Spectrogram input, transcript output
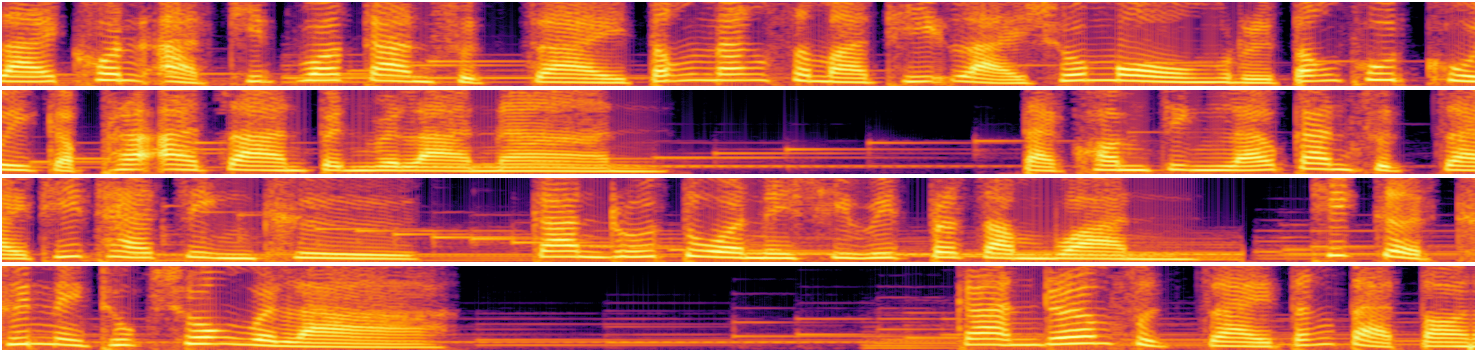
หลายคนอาจคิดว่าการฝึกใจต้องนั่งสมาธิหลายชั่วโมง หรือต้องพูดคุยกับพระอาจารย์เป็นเวลานาน แต่ความจริงแล้วการฝึกใจที่แท้จริงคือ การรู้ตัวในชีวิตประจำวันที่เกิดขึ้นในทุกช่วงเวลา การเริ่มฝึกใจตั้งแต่ตอน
